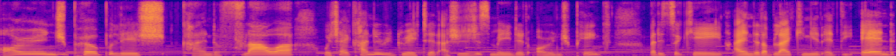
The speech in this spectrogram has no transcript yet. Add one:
orange purplish kind of flower which i kind of regretted. I should have just made it orange pink but it's okay. I ended up liking it at the end.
